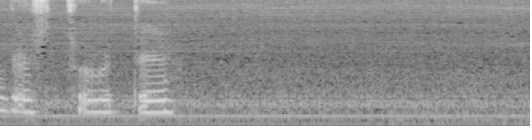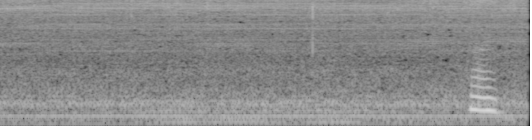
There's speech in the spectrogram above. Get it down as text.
There's two right there. Hmm.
